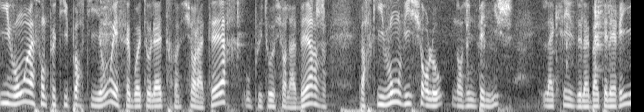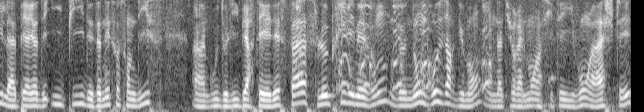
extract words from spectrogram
Yvon a son petit portillon et sa boîte aux lettres sur la terre, ou plutôt sur la berge, parce qu'Yvon vit sur l'eau, dans une péniche. La crise de la batellerie, la période hippie des années 70, un goût de liberté et d'espace, le prix des maisons, de nombreux arguments ont naturellement incité Yvon à acheter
